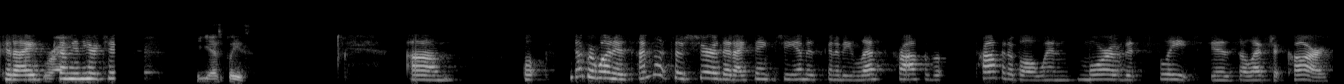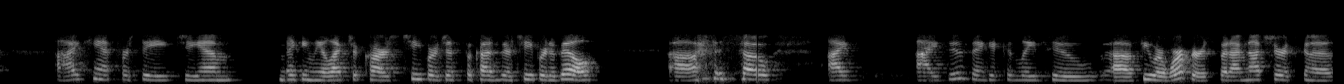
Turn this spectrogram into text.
could I Right. come in here too? Yes, please. Um, well, number one is I'm not so sure that I think GM is going to be less profitable profitable when more of its fleet is electric cars. I can't foresee GM making the electric cars cheaper just because they're cheaper to build. Uh, so I I do think it could lead to uh, fewer workers, but I'm not sure it's going to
